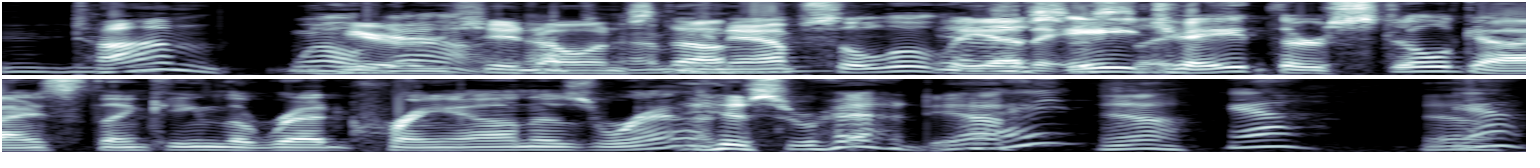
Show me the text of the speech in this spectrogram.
Mm-hmm. Tom Well, hears, yeah, you know, and I stuff. mean, absolutely. And At age like- eight, there's still guys thinking the red crayon is red. it's red. Yeah, right? yeah, yeah, Yeah. yeah.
